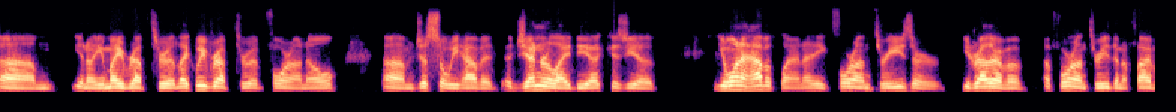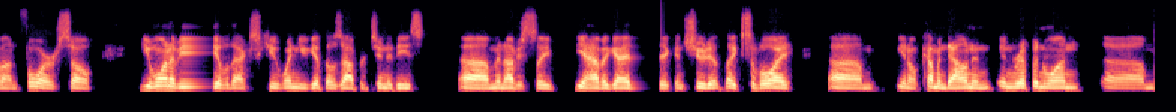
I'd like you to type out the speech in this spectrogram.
Um, you know, you might rep through it like we've rep through it four on O, oh, um, just so we have a, a general idea because you you want to have a plan. I think four on threes or you'd rather have a, a four on three than a five on four. So you want to be able to execute when you get those opportunities. Um, and obviously, you have a guy that can shoot it like Savoie, um, you know, coming down and, and ripping one um,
